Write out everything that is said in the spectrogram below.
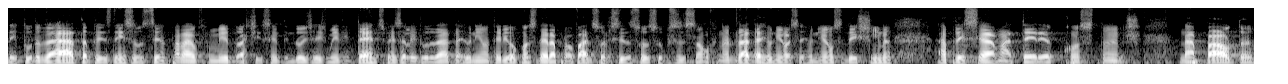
Leitura da ata. A presidência, nos termos do parágrafo 1 do artigo 102 do Regimento Interno, dispensa a leitura da ata da reunião anterior, considera aprovada e solicita sua substituição. Finalidade da reunião, essa reunião se destina a apreciar a matéria constante na pauta,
